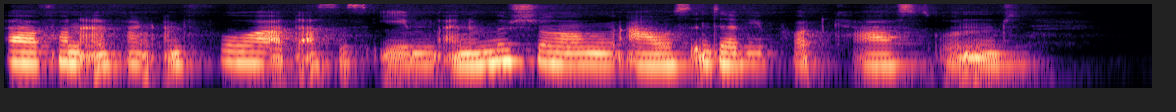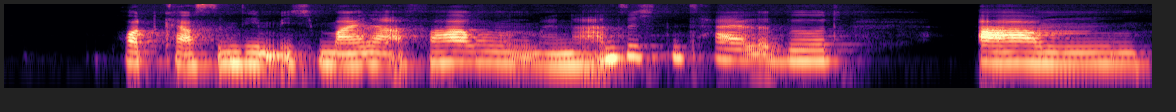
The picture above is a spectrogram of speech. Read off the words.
äh, von Anfang an vor, dass es eben eine Mischung aus Interview-Podcast und Podcast, in dem ich meine Erfahrungen und meine Ansichten teile, wird. Ähm,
